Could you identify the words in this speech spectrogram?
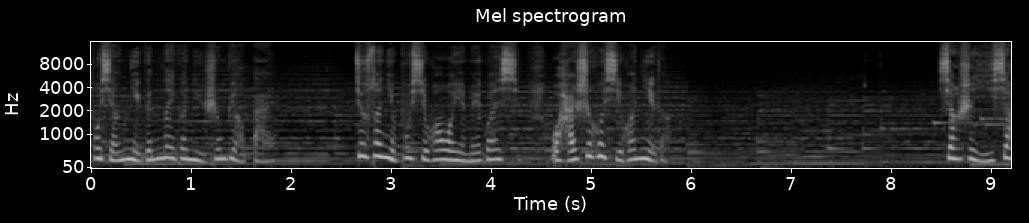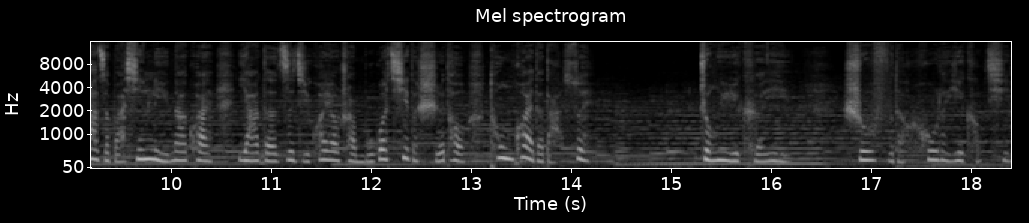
不想你跟那个女生表白。就算你不喜欢我也没关系，我还是会喜欢你的。像是一下子把心里那块压得自己快要喘不过气的石头痛快的打碎，终于可以舒服的呼了一口气。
